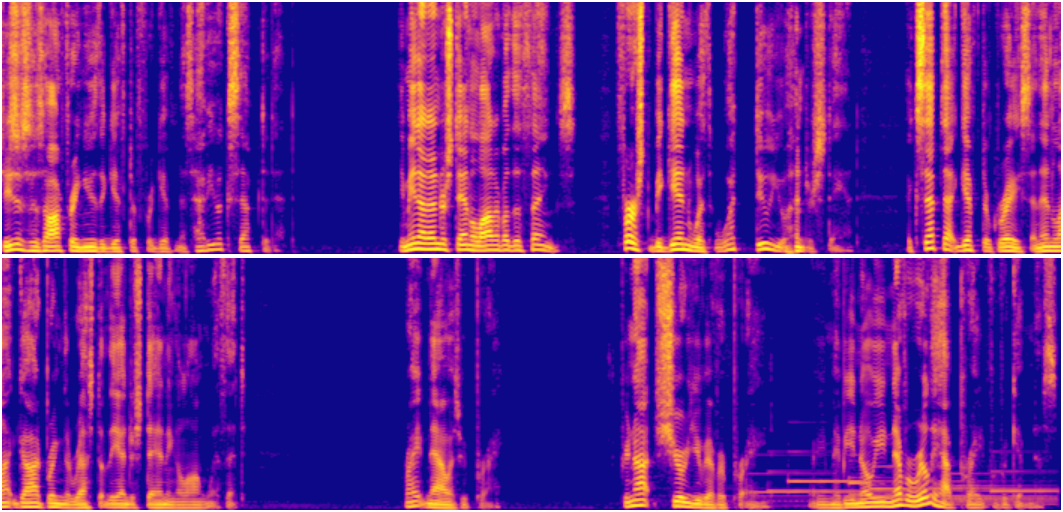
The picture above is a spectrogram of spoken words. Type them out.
Jesus is offering you the gift of forgiveness. Have you accepted it? You may not understand a lot of other things. First, begin with what do you understand? Accept that gift of grace and then let God bring the rest of the understanding along with it. Right now, as we pray, if you're not sure you've ever prayed, or maybe you know you never really have prayed for forgiveness,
